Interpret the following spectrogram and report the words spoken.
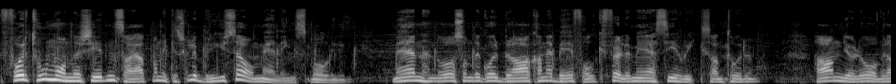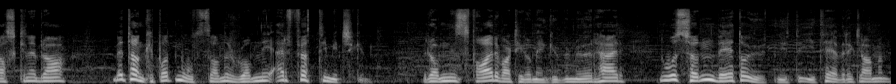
For to måneder siden sa jeg at man ikke skulle bry seg om meningsmålinger. Men nå som det går bra, kan jeg be folk følge med, sier Rick Santorum. Han gjør det overraskende bra, med tanke på at motstander Romney er født i Michigan. Romneys far var til og med guvernør her, noe sønnen vet å utnytte i TV-reklamen.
